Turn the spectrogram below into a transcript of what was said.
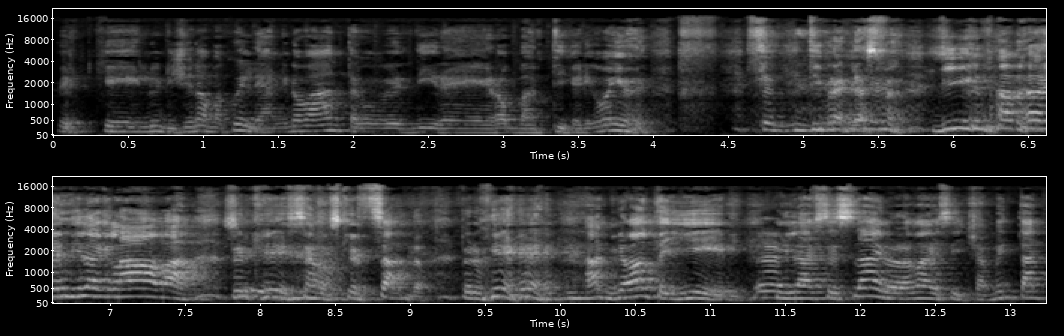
perché lui dice no ma quelle anni 90 come per dire roba antica. Dico ma io ti prendi la Vilma prendi la clava perché stiamo scherzando. Per me anni 90 ieri. Eh. il lifestyle oramai sì c'ha 20 anni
